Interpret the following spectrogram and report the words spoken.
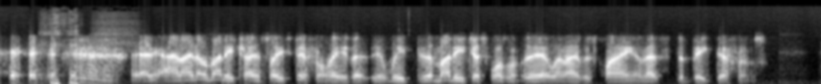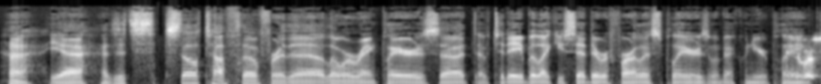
and, and I know money translates differently, but it, we the money just wasn't there when I was playing, and that's the big difference. Huh, yeah, it's still tough though for the lower ranked players uh, of today. But like you said, there were far less players back when you were playing. It was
